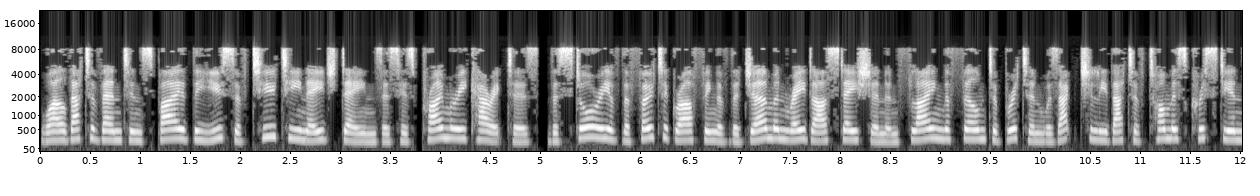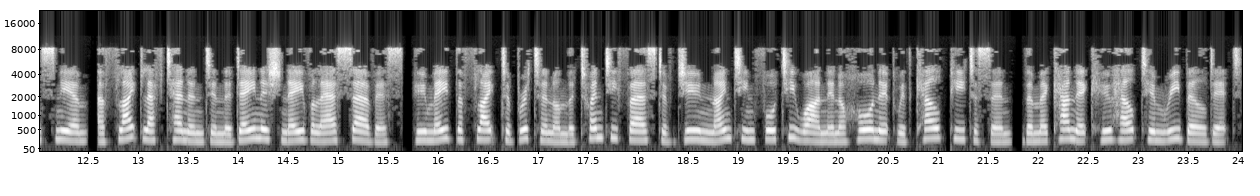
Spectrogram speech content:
While that event inspired the use of two teenage Danes as his primary characters, the story of the photographing of the German radar station and flying the film to Britain was actually that of Thomas Christian Sneum, a flight lieutenant in the Danish Naval Air Service, who made the flight to Britain on 21 June 1941 in a Hornet with Kjeld Petersen, the mechanic who helped him rebuild it.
